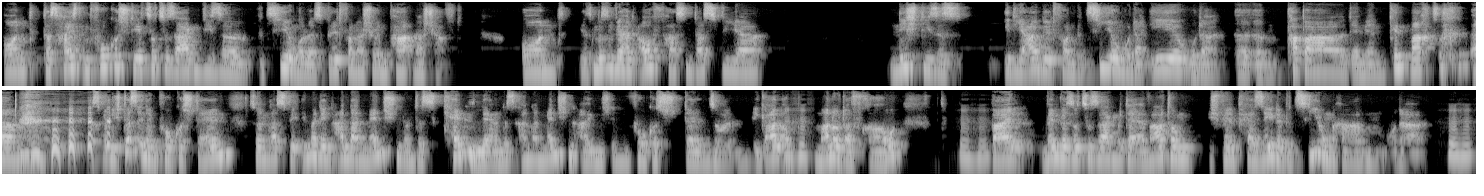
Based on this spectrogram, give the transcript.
Und das heißt, im Fokus steht sozusagen diese Beziehung oder das Bild von einer schönen Partnerschaft. Und jetzt müssen wir halt aufpassen, dass wir nicht dieses Idealbild von Beziehung oder Ehe oder äh, ähm, Papa, der mir ein Kind macht, ähm, dass wir nicht das in den Fokus stellen, sondern dass wir immer den anderen Menschen und das Kennenlernen des anderen Menschen eigentlich in den Fokus stellen sollten, egal ob mhm. Mann oder Frau. Mhm. Weil wenn wir sozusagen mit der Erwartung, ich will per se eine Beziehung haben oder mhm.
